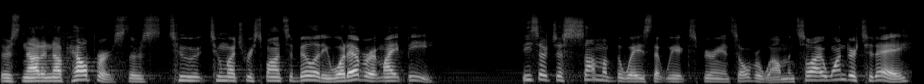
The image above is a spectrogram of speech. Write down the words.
There's not enough helpers, there's too, too much responsibility, whatever it might be. These are just some of the ways that we experience overwhelm. And so I wonder today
